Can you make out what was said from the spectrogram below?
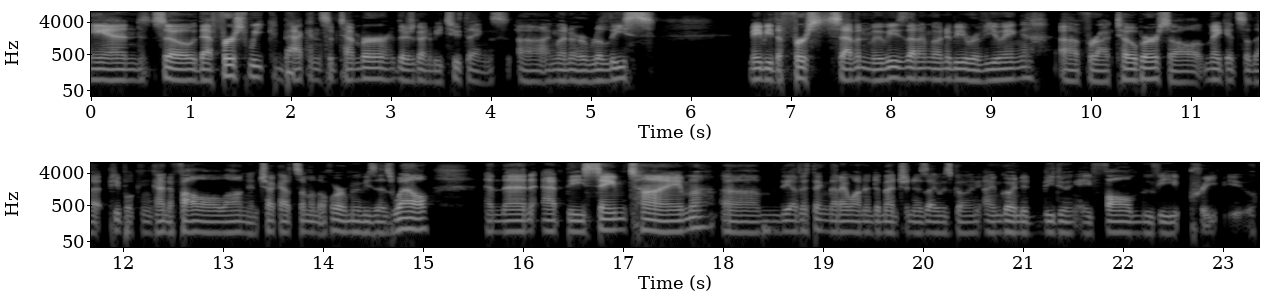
And so that first week back in September, there's going to be two things. Uh, I'm going to release maybe the first seven movies that I'm going to be reviewing uh, for October. So I'll make it so that people can kind of follow along and check out some of the horror movies as well. And then at the same time, um, the other thing that I wanted to mention is I was going, I'm going to be doing a fall movie preview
